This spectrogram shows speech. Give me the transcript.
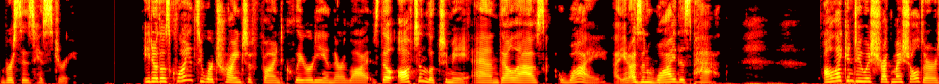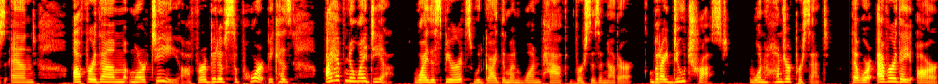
versus history. You know, those clients who are trying to find clarity in their lives, they'll often look to me and they'll ask, why? Uh, you know, as in, why this path? All I can do is shrug my shoulders and offer them more tea, offer a bit of support because I have no idea why the spirits would guide them on one path versus another, but I do trust 100% that wherever they are,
